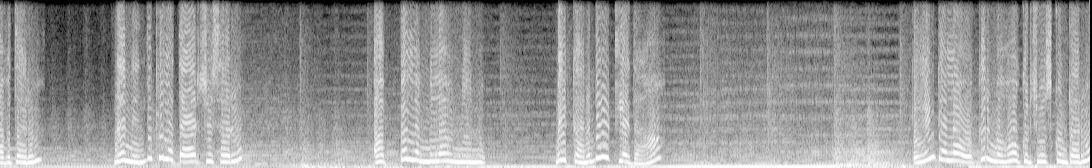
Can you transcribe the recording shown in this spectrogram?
అవతారం? నన్ను ఎందుకు ఇలా తయారు చేశారు? అప్పలమ్మలా ఉన్నాను. మీకు కనబడట్లేదా? ఏంటలా ఒకరి మొహం ఒకరు చూసుకుంటారు?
